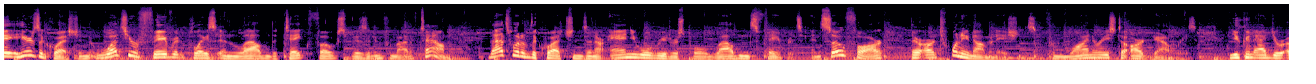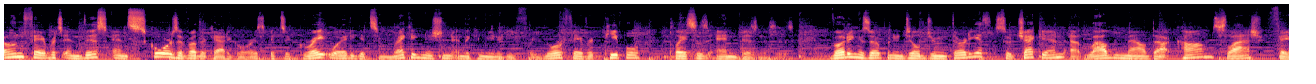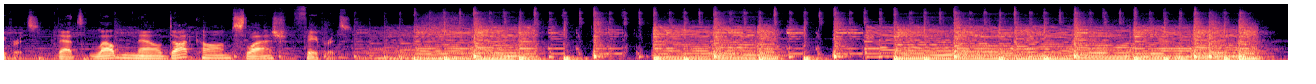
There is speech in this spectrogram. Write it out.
Hey, here's a question. What's your favorite place in Loudoun to take folks visiting from out of town? That's one of the questions in our annual readers poll, Loudoun's Favorites. And so far, there are 20 nominations, from wineries to art galleries. You can add your own favorites in this and scores of other categories. It's a great way to get some recognition in the community for your favorite people, places, and businesses. Voting is open until June 30th, so check in at loudounnow.com slash favorites. That's loudounnow.com slash favorites.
